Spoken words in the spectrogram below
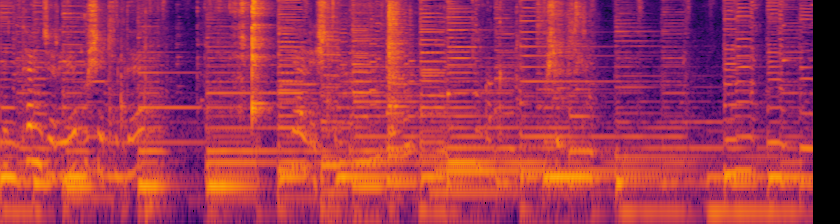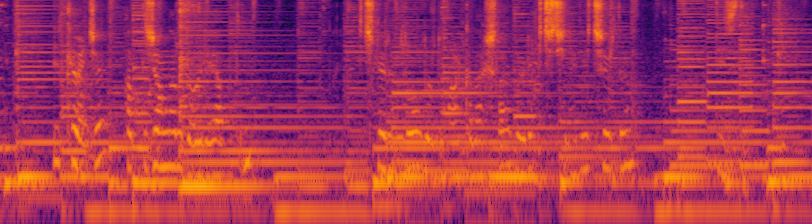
Ve tencereye bu şekilde yerleştiriyorum. Bakın bu şekilde. İlk önce patlıcanları da öyle yaptım. İçlerini doldurdum arkadaşlar. Böyle iç içine geçirdim. Düzde.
